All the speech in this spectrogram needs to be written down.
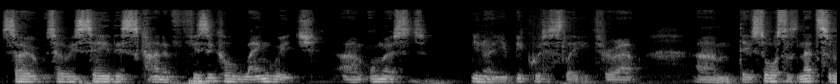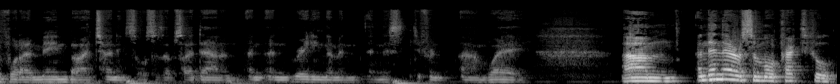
So, so we see this kind of physical language um, almost, you know, ubiquitously throughout um, these sources, and that's sort of what I mean by turning sources upside down and, and, and reading them in, in this different um, way. Um, and then there are some more practical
